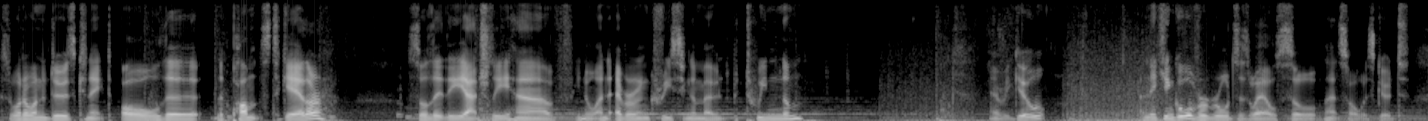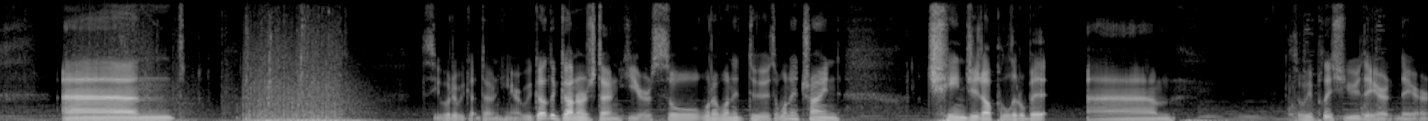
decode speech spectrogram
So what I want to do is connect all the, the pumps together so that they actually have, you know, an ever-increasing amount between them. There we go. And they can go over roads as well, so that's always good. And... see, what do we got down here? We got the gunners down here, so what I want to do is I want to try and change it up a little bit. Um, so we place you there, there.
